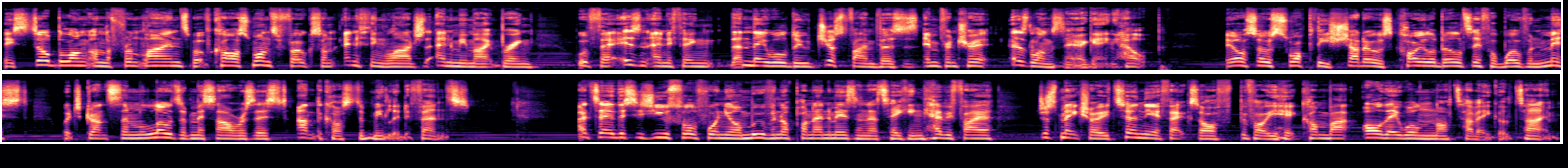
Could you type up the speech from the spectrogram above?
They still belong on the front lines, but of course want to focus on anything large the enemy might bring, if there isn't anything, then they will do just fine versus infantry as long as they are getting help. They also swap the Shadow's coil ability for Woven Mist, which grants them loads of missile resist at the cost of melee defense. I'd say this is useful for when you're moving up on enemies and are taking heavy fire, just make sure you turn the effects off before you hit combat or they will not have a good time.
